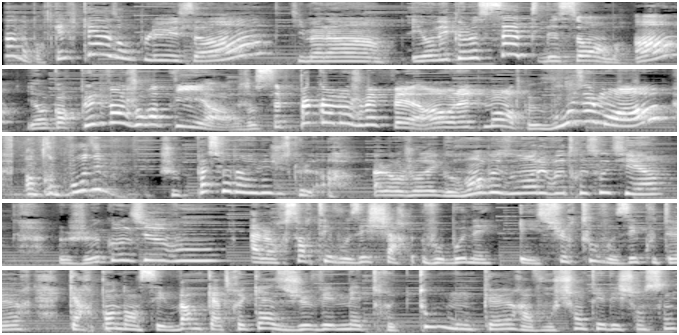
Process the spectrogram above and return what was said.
Ah, n'importe quelle case en plus hein Petit malin. Et on est que le 7 décembre, hein Il y a encore plus de 20 jours à tenir. Alors, je sais pas comment je vais faire, hein, honnêtement, entre vous et moi. Entre vous et Je suis pas sûre d'arriver jusque-là. Alors j'aurai grand besoin de votre soutien. Je compte sur vous. Alors sortez vos écharpes, vos bonnets et surtout vos écouteurs, car pendant ces 24 cases, je vais mettre tout mon cœur à vous chanter des chansons,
